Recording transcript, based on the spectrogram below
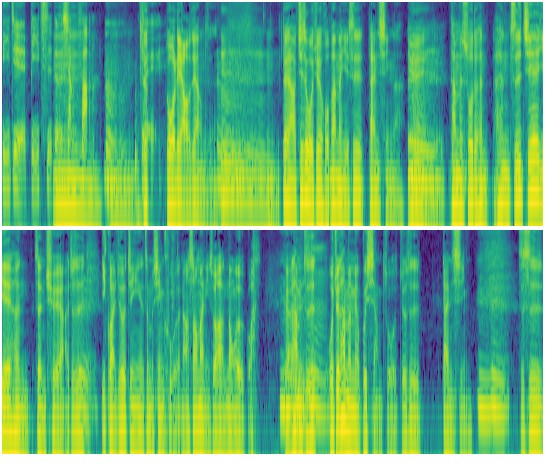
理解彼此的想法。嗯，嗯，对，多聊这样子。嗯。嗯嗯，对啊，其实我觉得伙伴们也是担心啊，因为嗯他们说的很很直接，也很正确啊，就是嗯。一管就经营的这么辛苦了，然后烧麦你说要弄二管，对啊，嗯他们只是嗯，我觉得他们没有不想做，就是担心，嗯。嗯，只是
